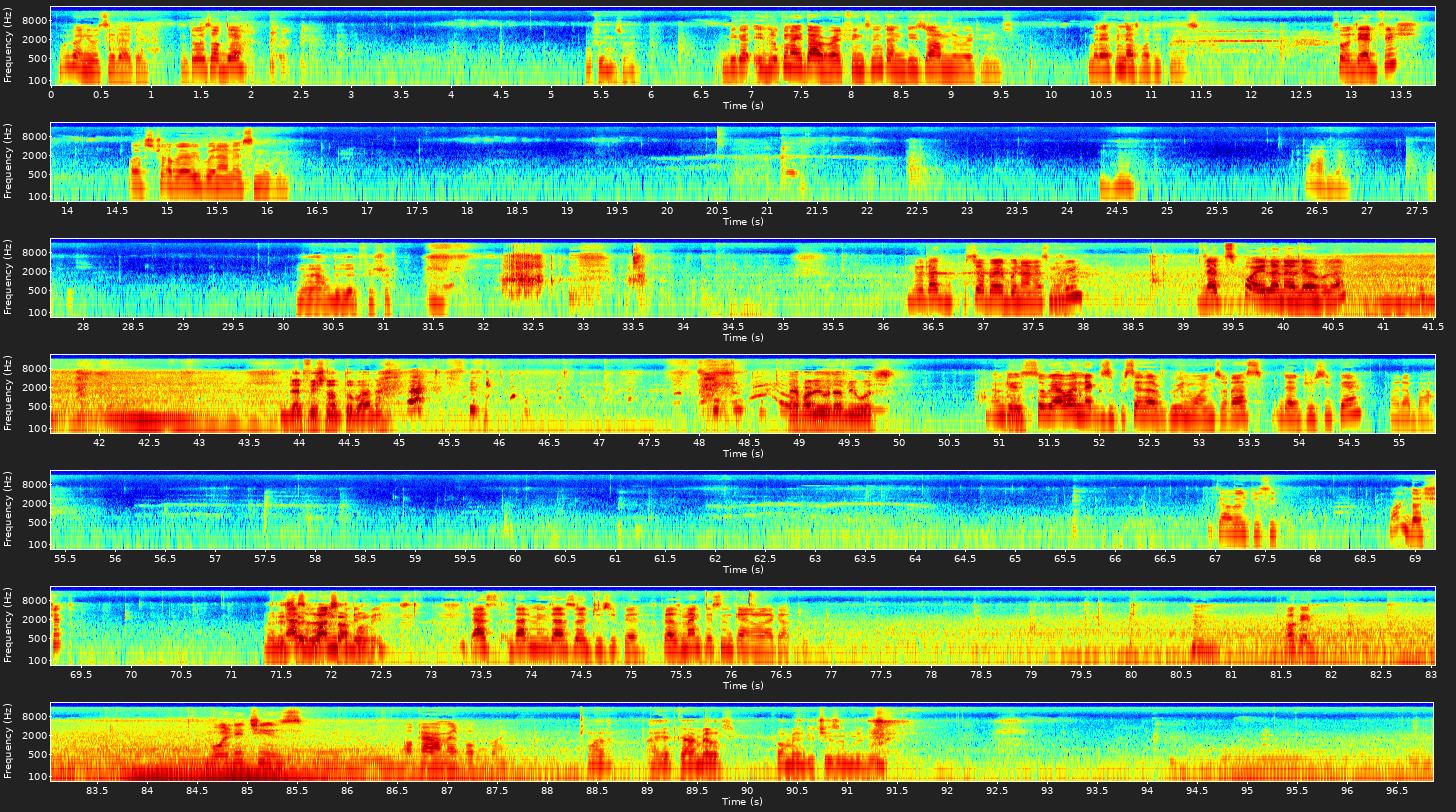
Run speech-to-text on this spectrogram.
Which one you would say that there? Those up there? I think so. Because it's looking like that red things in it, and these have no red things. But I think that's what it is. So dead fish or strawberry banana smoothie. Mm-hmm. Damn them. I have the dead fish? eh? You know that strawberry banana smoothie? That's spoil on a level, eh? Dead fish not too bad, eh? I thought it would have been worse. Okay, so we have our next set of green ones. So that's the juicy pear or the bath. The juicy. What the shit? I mean, that's like long wax apple. That's that means that's a juicy pear. Cause mine tasting kind of like that too. Hmm. Okay. Moldy cheese or caramel popcorn. Man, I hate caramels. For me, the cheese wouldn't be good.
